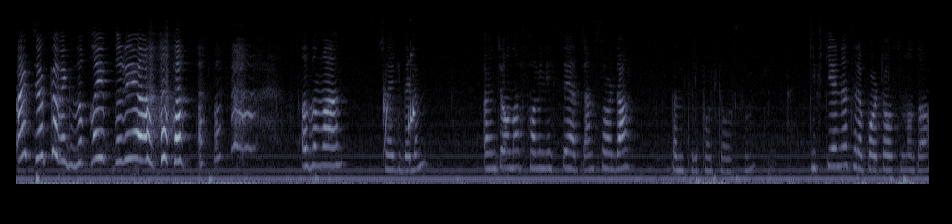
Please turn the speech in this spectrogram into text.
Ay çok komik zıplayıp duruyor. o zaman şöyle gidelim. Önce ona family isteği atacağım. Sonra da bana teleport olsun. Gift yerine teleport olsun o da.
